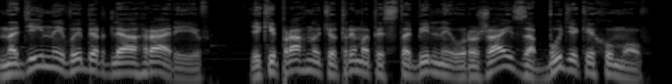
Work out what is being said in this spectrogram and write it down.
надійний вибір для аграріїв, які прагнуть отримати стабільний урожай за будь-яких умов.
